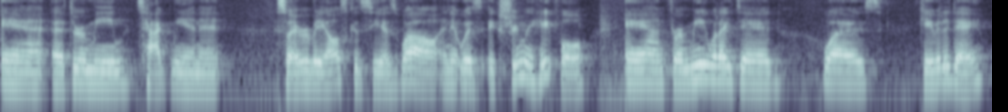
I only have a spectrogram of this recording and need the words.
and uh, threw a meme, tagged me in it, so everybody else could see as well. And it was extremely hateful. And for me, what I did was gave it a day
